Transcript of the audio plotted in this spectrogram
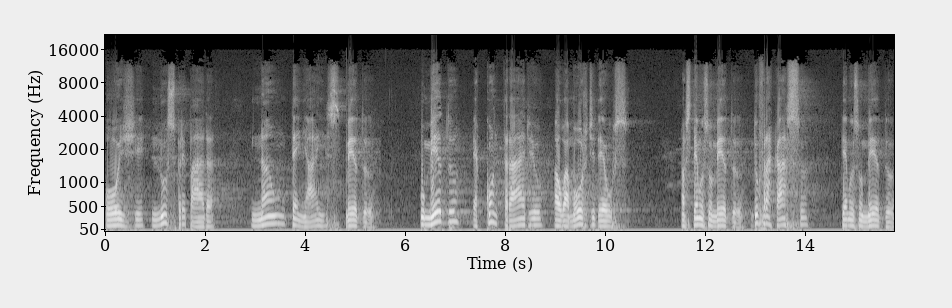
hoje nos prepara. Não tenhais medo. O medo é contrário ao amor de Deus. Nós temos o medo do fracasso, temos o medo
